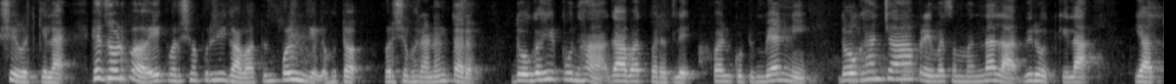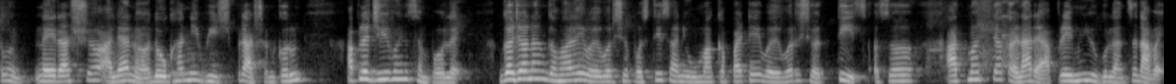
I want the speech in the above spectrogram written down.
शेवट केलाय. हे जोडपं एक वर्षापूर्वी गावातून पळून गेलं होतं. वर्षभरानंतर दोघंही पुन्हा गावात परतले पण कुटुंबियांनी दोघांच्या प्रेमसंबंधाला विरोध केला. यातून नैराश्य आल्यानं दोघांनी विष प्राशन करून आपलं जीवन संपवलंय. गजानन गव्हाळे वयवर्ष पस्तीस आणि उमा कपाटे वयवर्ष तीस असं आत्महत्या करणाऱ्या प्रेमी युगुलांचं नाव आहे.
